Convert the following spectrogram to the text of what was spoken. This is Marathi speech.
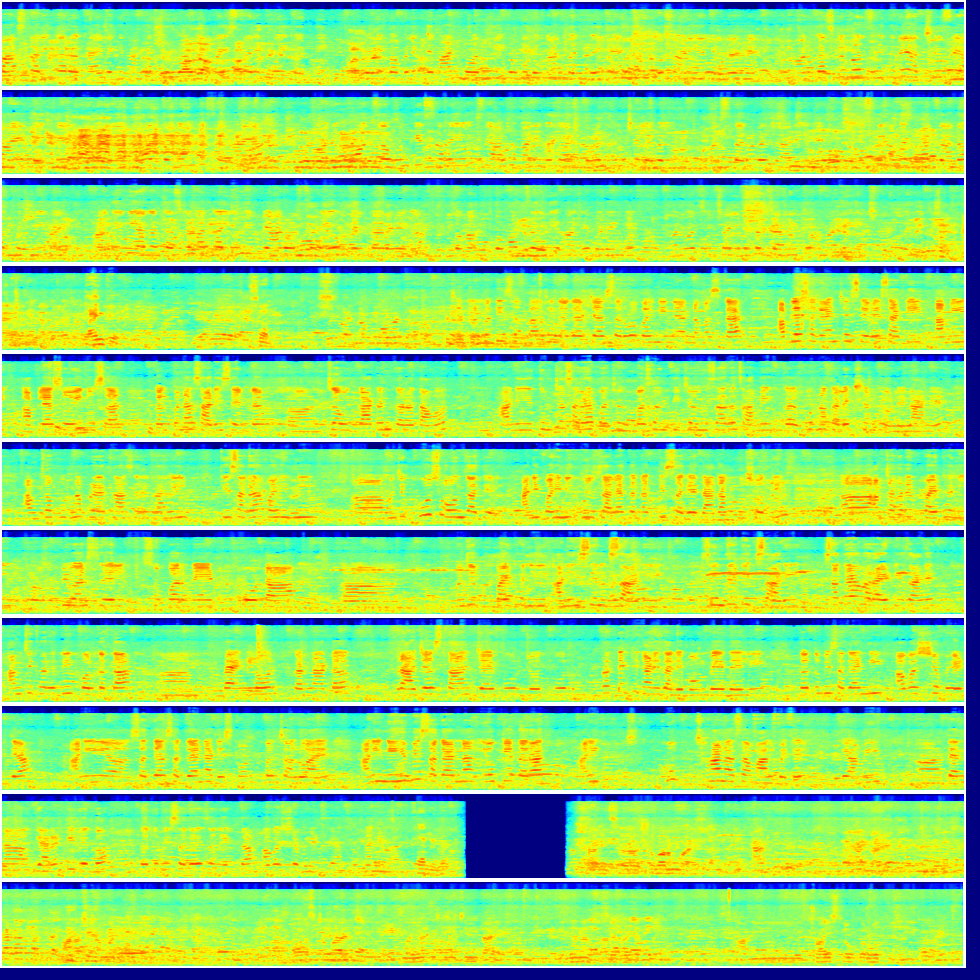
पाँच तारीख का रखा है लेकिन हमने शुरुआत तेईस ही कर दी पब्लिक डिमांड बहुत थी कि दुकान बन गई है लेने हैं और कस्टमर्स इतने अच्छे से आए देखे बहुत दुकान का सराहाया और उनके सहयोग से आज हमारी दुकान बहुत अच्छे लेवल और स्तर पर जारी है इसकी हमें बहुत ज़्यादा खुशी है कस्टमर का यूं ही प्यार और सहयोग मिलता रहेगा तो हम बहुत जल्दी आगे बढ़ेंगे। और बहुत ऊंचाइयों तक जाने की हमारी इच्छा रहेगी थँक्यू चल छत्रपती संभाजीनगरच्या सर्व बहिणींना नमस्कार. आपल्या सगळ्यांच्या सेवेसाठी आम्ही आपल्या सोयीनुसार कल्पना साडी सेंटर अ, चं उद्घाटन करत आहोत. आणि तुमच्या सगळ्या पस पसंतीच्यानुसारच आम्ही क पूर्ण कलेक्शन ठेवलेलं आहे. आमचा पूर्ण प्रयत्न असेल राहील की सगळ्या बहिणी म्हणजे खुश होऊन जातील आणि बहिणी खुश झाल्या तर नक्कीच सगळे दादा खुश होतील. आमच्याकडे Paithani pure silk super net Kota म्हणजे पैठणी आणि सिल्क साडी सिंथेटिक साडी सगळ्या व्हरायटीज आहेत. आमची खरेदी कोलकाता बँगलोर कर्नाटक राजस्थान जयपूर जोधपूर प्रत्येक ठिकाणी झाली. बॉम्बे दिल्ली. तर तुम्ही सगळ्यांनी अवश्य भेट द्या. आणि सध्या सगळ्यांना डिस्काउंट पण चालू आहे. आणि नेहमी सगळ्यांना योग्य दरात आणि खूप छान असा माल भेटेल ते आम्ही त्यांना गॅरंटी देतो. तर तुम्ही सगळेजण एकदा अवश्य भेट द्या. धन्यवाद. शुभारंभ आहे. चिंता आहे. डिझायनर भेटत नाही. आणि चॉईस लवकर होत नाही.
